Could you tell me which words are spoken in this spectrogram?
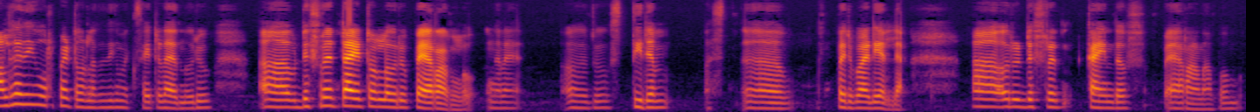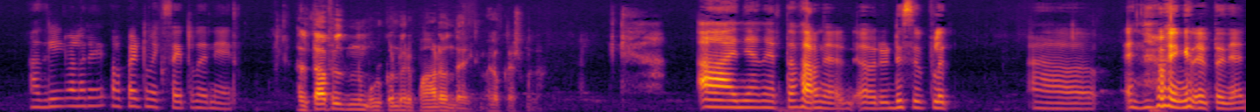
വളരെയധികം ഉറപ്പായിട്ടും വളരെയധികം എക്സൈറ്റഡ് ആയിരുന്നു. ഒരു ഡിഫറെന്റ് ആയിട്ടുള്ള ഒരു പെയറാണല്ലോ അങ്ങനെ ഒരു സ്ഥിരം പരിപാടിയല്ല. ഒരു ഡിഫറെന്റ് കൈൻഡ് ഓഫ് പെയറാണ് അപ്പം അതിൽ വളരെ ഉറപ്പായിട്ടും എക്സൈറ്റഡ് തന്നെയായിരുന്നു. അൽത്താഫിൽ നിന്നും ഉൾക്കൊണ്ട ഒരു പാഠം എന്തായിരിക്കും? ലൊക്കേഷനിൽ ആ ഞാൻ നേരത്തെ പറഞ്ഞ ഒരു ഡിസിപ്ലിൻ എന്നെ ഭയങ്കരമായിട്ട് ഞാൻ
